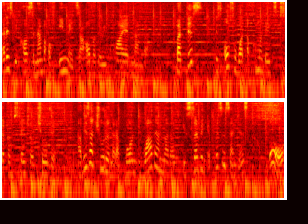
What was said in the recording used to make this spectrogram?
That is because the number of inmates are over the required number. But this is also what accommodates circumstantial children. Now, these are children that are born while their mother is serving a prison sentence or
